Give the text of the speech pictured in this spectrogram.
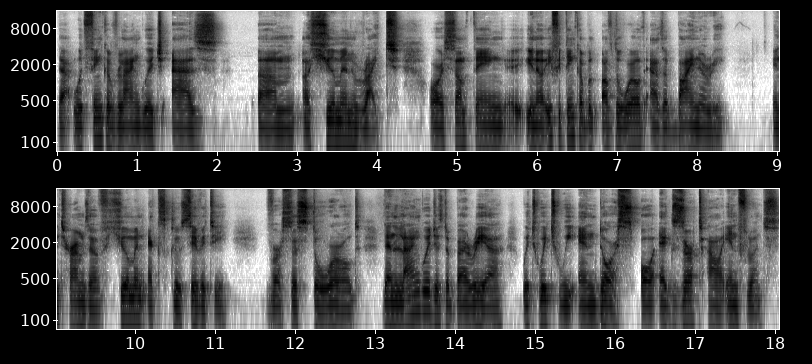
that would think of language as um, a human right or something, you know, if you think of, of the world as a binary in terms of human exclusivity versus the world, then language is the barrier with which we endorse or exert our influence.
